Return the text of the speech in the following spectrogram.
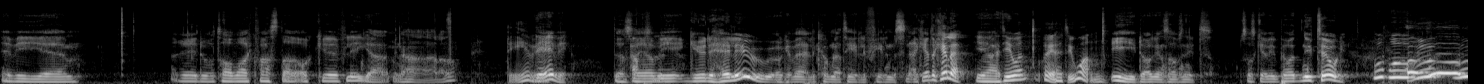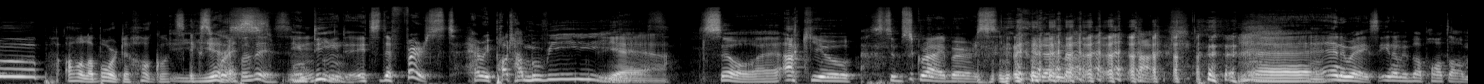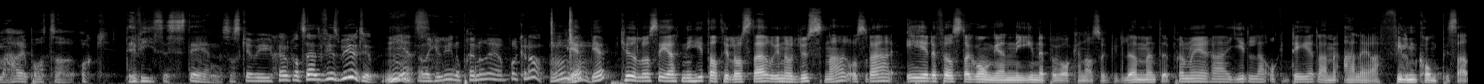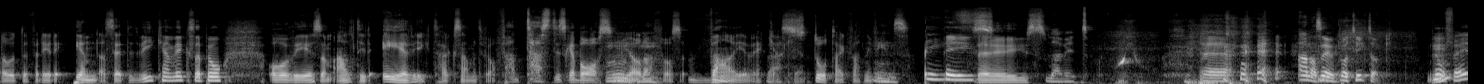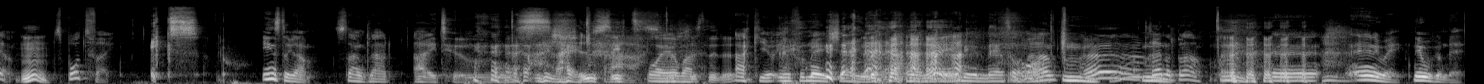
Är vi eh, redo att ta våra kvastar och eh, flyga, mina herrar? Det är vi. Det är vi. Då säger vi good hello och välkomna till Filmsnack. Jag heter Kalle. Jag heter Johan. Och jag heter Johan. I dagens avsnitt så ska vi på ett nytt tåg. Woop woop. All aboard the Hogwarts Yes, Express. precis. Mm. Indeed, it's the first Harry Potter movie. Yeah. Så, uh, Accio subscribers på denna. Tack. Eh, anyways, innan vi börjar prata om Harry Potter och Det vises sten så ska vi självklart säga att det finns på YouTube. Yes. Eller kan gå in och prenumerera på vår kanal. Japp, japp. Kul att se att ni hittar till oss där och inne och lyssnar och sådär. Är det första gången ni är inne på vår kanal så glöm inte prenumerera, gilla och dela med alla era filmkompisar där ute för det är det enda sättet vi kan växa på. Och vi är som alltid evigt tacksamma till vår fantastiska bas som gör det för oss varje vecka. Verkligen. Stort tack för att ni finns. Peace. Base. Love it. Eh, annars är vi på TikTok, på Mm. Fejan, Mm. Spotify, X, Instagram, Soundcloud, iTunes. Tjusigt. Bra jobbat. Accio information. min sån. Mm. Ja, jag har tränat på det här. Eh, anyway, nog om det.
